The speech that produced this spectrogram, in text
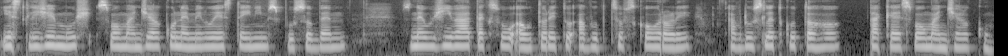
Jestliže muž svou manželku nemiluje stejným způsobem, zneužívá tak svou autoritu a vůdcovskou roli a v důsledku toho také svou manželku.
